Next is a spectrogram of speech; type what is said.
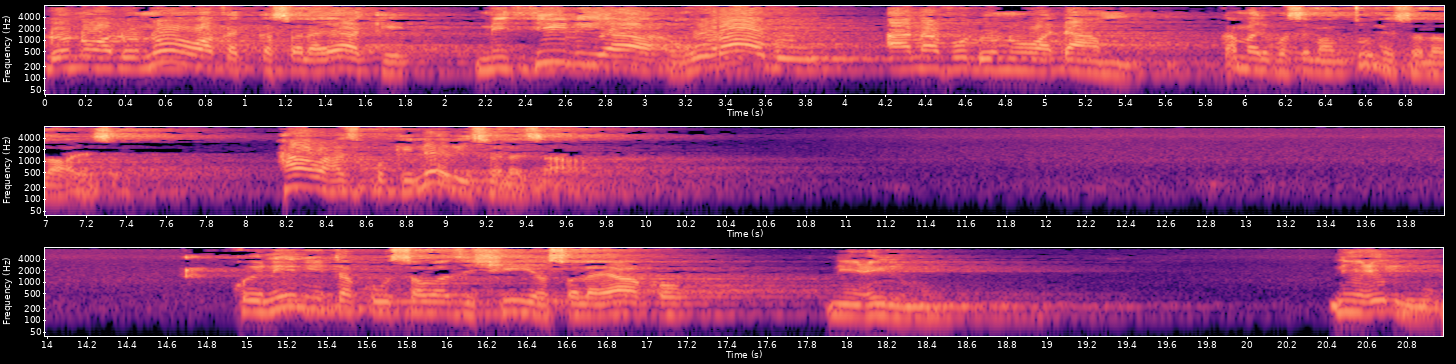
donoa donoa katika swala yake mithili ya ghurabu anavodonoa damu. Kama alivyosema mtume sallallahu alaihi wasallam hawa hazipokelewi swala zao kwa nini itakusawazishia swala yako ni ilmu ni ilmu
